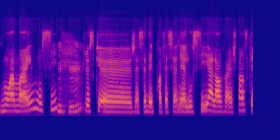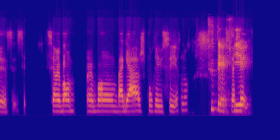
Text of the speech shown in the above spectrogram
moi-même aussi, mm-hmm. plus que j'essaie d'être professionnelle aussi. Alors, euh, je pense que c'est un bon, un bon bagage pour réussir. Là. Tout à fait.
